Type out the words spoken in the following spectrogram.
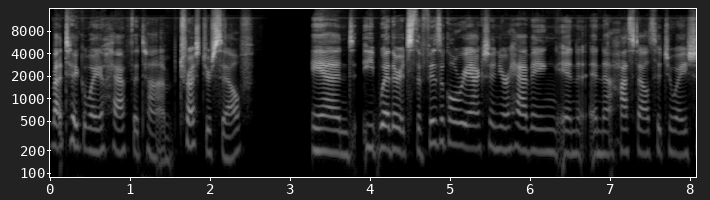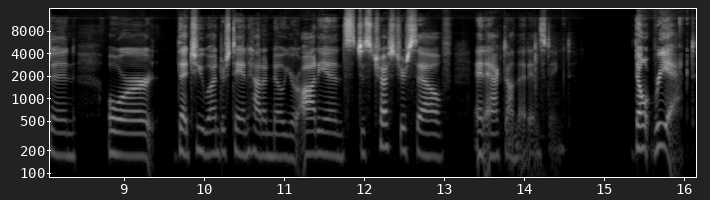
my takeaway half the time. Trust yourself. And whether it's the physical reaction you're having in, in a hostile situation or that you understand how to know your audience, just trust yourself and act on that instinct. Don't react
